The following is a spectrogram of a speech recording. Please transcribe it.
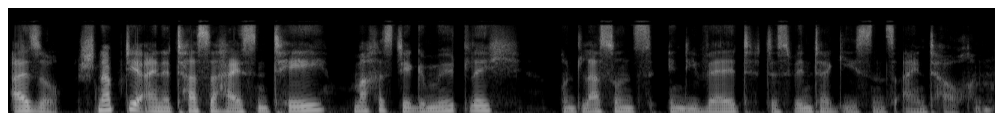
Also, schnapp dir eine Tasse heißen Tee, mach es dir gemütlich und lass uns in die Welt des Wintergießens eintauchen.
